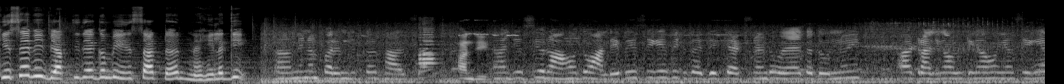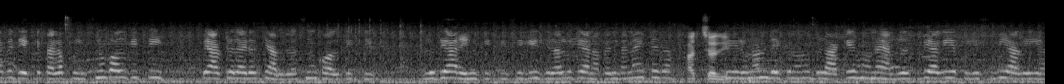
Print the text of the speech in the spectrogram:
ਕਿਸੇ ਵੀ ਵਿਅਕਤੀ ਦੇ ਗੰਭੀਰ ਸੱਟ ਨਹੀਂ ਲੱਗੀ। ਮੇਰਾ ਨਾਮ ਪਰਮਜੀਤ ਕੌਰ ਖਾਲਸਾ। ਹਾਂਜੀ। ਹਾਂਜੀ ਅਸੀਂ ਰਾਹੋਂ ਤੋਂ ਆਂਦੇ ਪਏ ਸੀਗੇ ਫਿਰ ਜਦੋਂ ਦੇਖ ਕੇ ਐਕਸੀਡੈਂਟ ਹੋਇਆ ਹੈ ਤਾਂ ਦੋਨੋਂ ਹੀ ਅਹ ਟਰਾਲੀਆਂ ਉਲਟੀਆਂ ਹੋਈਆਂ ਸੀਗੀਆਂ ਫਿਰ ਦੇਖ ਕੇ ਪਹਿਲਾਂ ਪੁਲਿਸ ਨੂੰ ਕਾਲ ਕੀਤੀ ਫਿਰ ਆਫਟਰ ਦੈਟ ਅਸੀਂ ਐਂਬੂਲੈਂਸ ਨੂੰ ਕਾਲ ਕੀਤੀ ਲੁਧਿਆਣੇ ਨੂੰ ਕੀਤੀ ਸੀਗੀ ਜਿਹੜਾ ਲੁਧਿਆਣਾ ਪੈਂਦਾ ਨਾ ਇੱਥੇ ਦਾ। ਅੱਛਾ ਜੀ। ਫਿਰ ਉਹਨਾਂ ਨੂੰ ਦੇਖ ਕੇ ਉਹਨਾਂ ਨੂੰ ਬੁਲਾ ਕੇ ਹੁਣ ਐਂਬੂਲੈਂਸ ਵੀ ਆ ਗਈ ਹੈ ਪੁਲਿਸ ਵੀ ਆ ਗਈ ਆ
